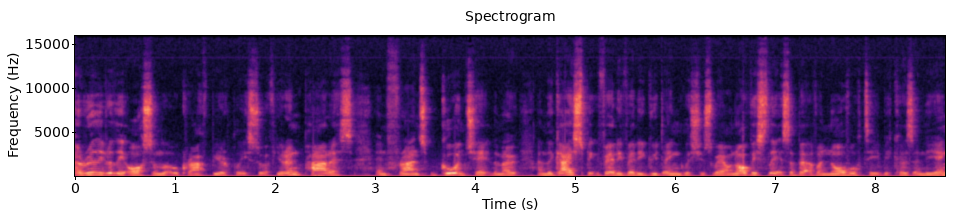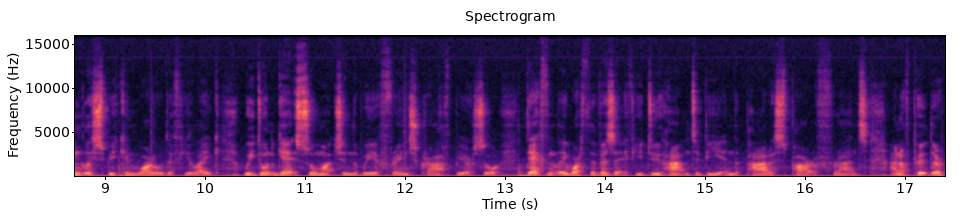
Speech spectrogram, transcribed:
a really really awesome little craft beer place. So if you're in Paris in France go and check them out. And the guys speak very very good English as well. And obviously it's a bit of a novelty because in the English speaking world if you like we don't get so much in the way of French craft beer. So definitely worth the visit if you do happen to be in the Paris part of France. And I've put their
